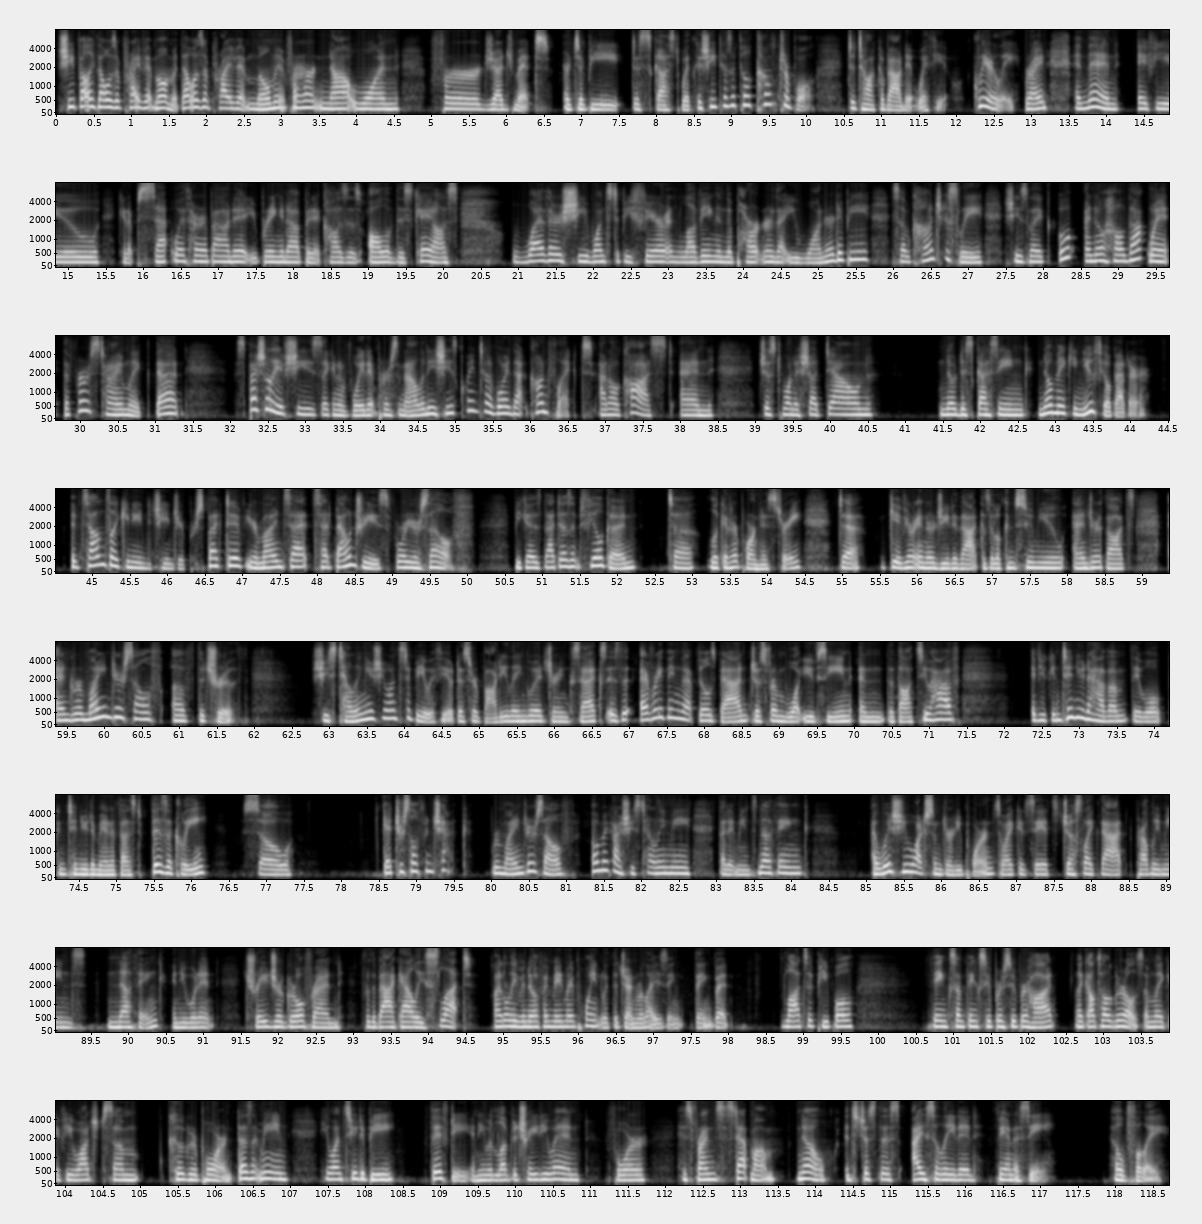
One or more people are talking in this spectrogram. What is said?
she felt like that was a private moment. That was a private moment for her, not one for judgment or to be discussed with because she doesn't feel comfortable to talk about it with you, clearly, right? And then if you get upset with her about it, you bring it up and it causes all of this chaos, whether she wants to be fair and loving and the partner that you want her to be, subconsciously, she's like, Oh, I know how that went the first time. Like that, especially if she's like an avoidant personality, she's going to avoid that conflict at all cost and just want to shut down, no discussing, no making you feel better. It sounds like you need to change your perspective, your mindset, set boundaries for yourself because that doesn't feel good to look at her porn history, to give your energy to that because it'll consume you and your thoughts, and remind yourself of the truth. She's telling you she wants to be with you. Does her body language during sex, is that everything that feels bad just from what you've seen and the thoughts you have? If you continue to have them, they will continue to manifest physically. So get yourself in check remind yourself, oh my gosh, she's telling me that it means nothing. I wish you watched some dirty porn so I could say it's just like that. probably means nothing and you wouldn't trade your girlfriend for the back alley slut. I don't even know if I made my point with the generalizing thing, but lots of people think something super, super hot. Like I'll tell girls, I'm like, if he watched some cougar porn, doesn't mean he wants you to be 50 and he would love to trade you in for his friend's stepmom. No, it's just this isolated fantasy, hopefully.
